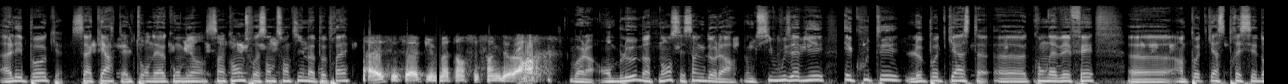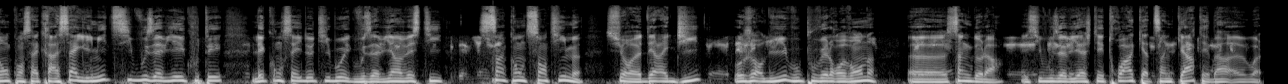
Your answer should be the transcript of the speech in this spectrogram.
à l'époque, sa carte, elle tournait à combien? 50, 60 centimes à peu près? Ouais, c'est ça. Et puis maintenant, c'est 5 dollars. Voilà, en bleu, maintenant, c'est 5 dollars. Donc, si vous aviez écouté le podcast euh, qu'on avait fait, euh, un podcast précédent consacré à ça, il limite, si vous aviez écouté les conseils de Thibaut et que vous aviez investi 50 centimes sur euh, Derek G, aujourd'hui, vous pouvez le revendre 5 euh, dollars. Et si vous aviez acheté 3, 4, 5 cartes, et eh ben euh, voilà.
